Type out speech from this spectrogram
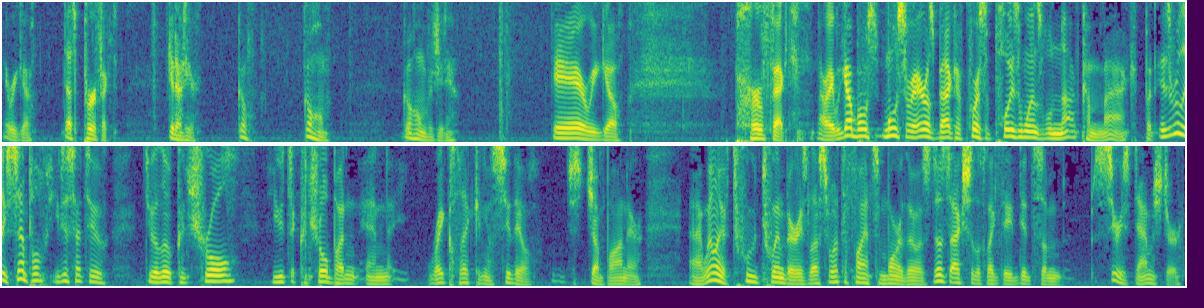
Here we go. That's perfect. Get out here. Go. Go home. Go home, Virginia. There we go. Perfect. All right, we got most, most of our arrows back. Of course, the poison ones will not come back, but it's really simple. You just have to do a little control, use the control button, and right click, and you'll see they'll just jump on there. Uh, we only have two twin berries left, so we'll have to find some more of those. Those actually look like they did some serious damage to her.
